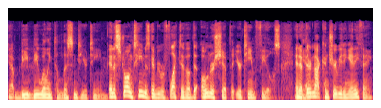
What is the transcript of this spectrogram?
Yep. Be be willing to listen to your team. And a strong team is going to be reflective of the ownership that your team feels. And if yeah. they're not contributing anything,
